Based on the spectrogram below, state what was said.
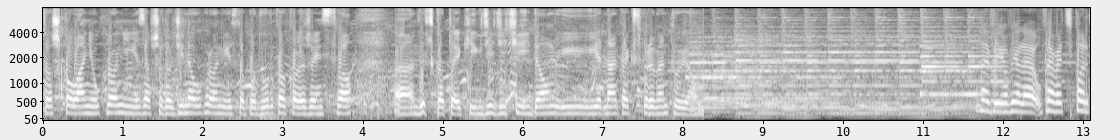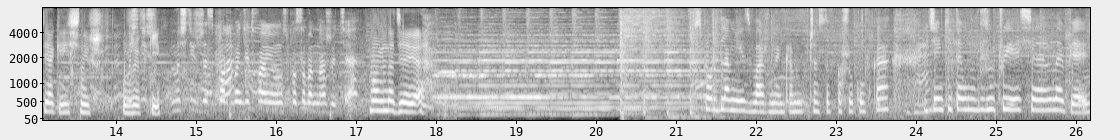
To szkoła nie uchroni, nie zawsze rodzina uchroni, jest to podwórko, koleżeństwo, e, dyskoteki, gdzie dzieci idą i jednak eksperymentują. Lepiej o wiele uprawiać sport jakiś niż używki. Myślisz, że sport będzie Twoim sposobem na życie? Mam nadzieję. Sport dla mnie jest ważny, gram często w koszykówkę i dzięki temu czuję się lepiej,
